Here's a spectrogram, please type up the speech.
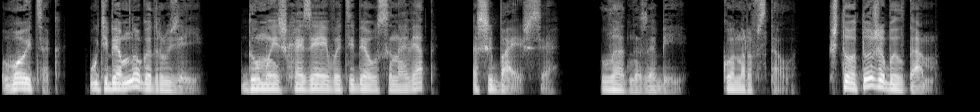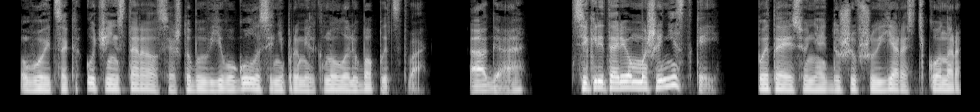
«Войцак, у тебя много друзей? Думаешь, хозяева тебя усыновят? Ошибаешься. Ладно, забей». Конор встал. «Что, тоже был там?» Войцак очень старался, чтобы в его голосе не промелькнуло любопытство. «Ага. Секретарем-машинисткой?» Пытаясь унять душившую ярость, Конор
